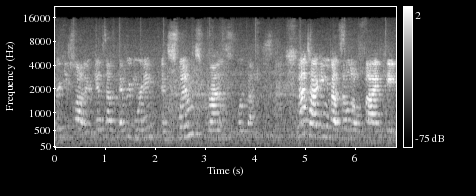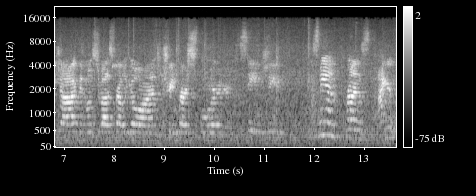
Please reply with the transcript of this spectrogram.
Ricky's father, gets up every morning and swims, runs, or bikes. I'm not talking about some little 5K jog that most of us probably go on to train for our sport or to stay in shape. This man runs Ironmans.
